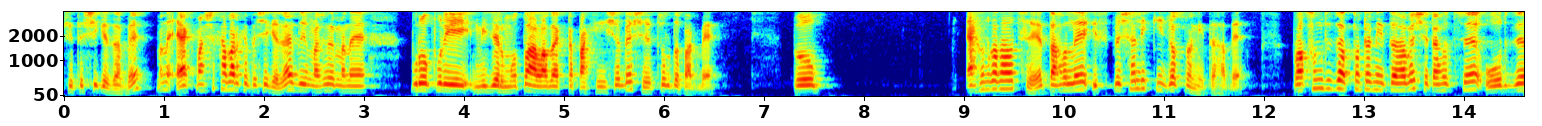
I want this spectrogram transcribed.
খেতে শিখে যাবে। মানে এক মাসে খাবার খেতে শিখে যায়, দুই মাসে মানে পুরোপুরি নিজের মতো আলাদা একটা পাখি হিসেবে সে চলতে পারবে। তো এখন কথা হচ্ছে, তাহলে স্পেশালি কি যত্ন নিতে হবে? প্রথম যে যত্নটা নিতে হবে সেটা হচ্ছে ওর যে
